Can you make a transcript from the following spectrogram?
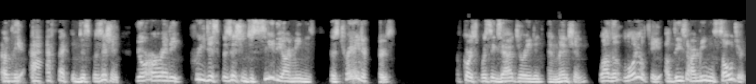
of the affective disposition, you're already predispositioned to see the Armenians as traitors, of course, was exaggerated and mentioned, while the loyalty of these Armenian soldiers,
